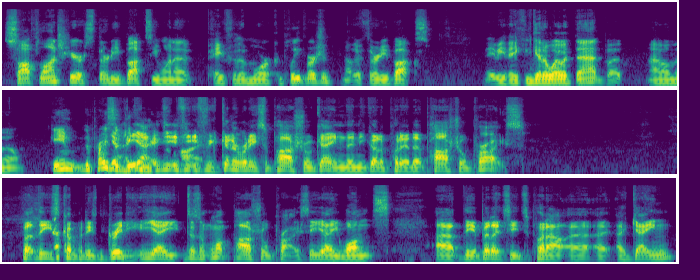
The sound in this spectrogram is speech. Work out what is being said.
soft launch here it's 30 bucks you want to pay for the more complete version another 30 bucks maybe they can get away with that but i don't know game the price Yeah, of game yeah. If, if, if you're going to release a partial game, then you've got to put it at partial price. But these companies are greedy. EA doesn't want partial price. EA wants uh, the ability to put out a, a, a game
